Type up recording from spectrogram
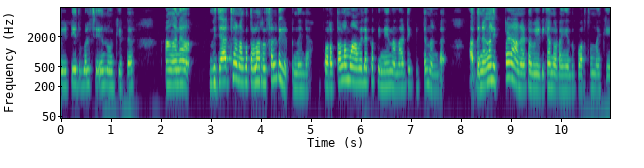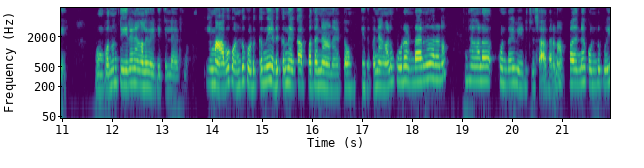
വീട്ടിൽ ഇതുപോലെ ചെയ്ത് നോക്കിയിട്ട് അങ്ങനെ വിചാരിച്ച കണക്കത്തുള്ള റിസൾട്ട് കിട്ടുന്നില്ല. പുറത്തുള്ള മാവിലൊക്കെ പിന്നെയും നന്നായിട്ട് കിട്ടുന്നുണ്ട്. അത് ഞങ്ങൾ ഇപ്പോഴാണ് കേട്ടോ മേടിക്കാൻ തുടങ്ങിയത് പുറത്തുനിന്നൊക്കെ. മുമ്പൊന്നും തീരെ ഞങ്ങൾ മേടിക്കില്ലായിരുന്നു ഈ മാവ് കൊണ്ട് കൊടുക്കുന്ന എടുക്കുന്നതൊക്കെ തന്നെ ആണ് കേട്ടോ. ഇതിപ്പോൾ ഞങ്ങളും കൂടെ ഉണ്ടായിരുന്ന കാരണം ഞങ്ങൾ കൊണ്ടുപോയി മേടിച്ചു സാധാരണ അപ്പം തന്നെ കൊണ്ടുപോയി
